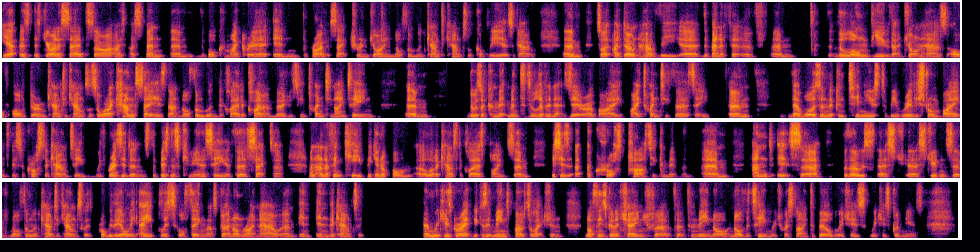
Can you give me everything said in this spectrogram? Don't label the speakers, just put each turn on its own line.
yeah, as, as Joanna said, so I, I spent um, the bulk of my career in the private sector and joined Northumberland County Council a couple of years ago. Um, so I, I, don't have the uh, the benefit of um, the long view that John has of, of Durham County Council. So what I can say is that Northumberland declared a climate emergency in 2019. Um, there was a commitment to deliver net zero by, by 2030. Um, there was and there continues to be really strong buy-in to this across the county with residents, the business community, the third sector. And, and I think key, picking up on a lot of Councillor Clare's points, um, this is a, a cross-party commitment. Um, and it's uh, for those uh, st uh, students of Northumberland County Council, it's probably the only apolitical thing that's going on right now um, in, in the county and which is great because it means post-election nothing's going to change for, for, for me nor nor the team which we're starting to build which is which is good news.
